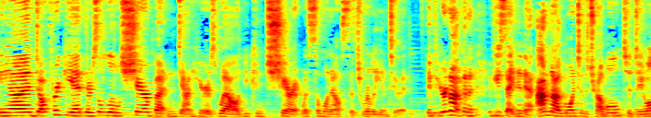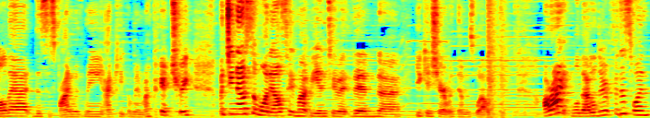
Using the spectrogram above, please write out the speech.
And don't forget, there's a little share button down here as well. You can share it with someone else that's really into it. If you're not gonna, if you say, Nannette, I'm not going to the trouble to do all that, this is fine with me. I keep them in my pantry. But you know someone else who might be into it, then uh, you can share it with them as well. All right, well, that'll do it for this one.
